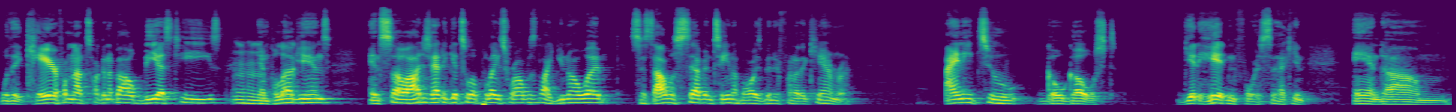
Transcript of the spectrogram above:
Will they care if I'm not talking about VSTs and plugins? And so I just had to get to a place where I was like, you know what? Since I was 17, I've always been in front of the camera. I need to go ghost, get hidden for a second, and um,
